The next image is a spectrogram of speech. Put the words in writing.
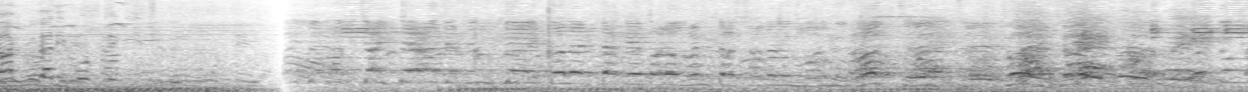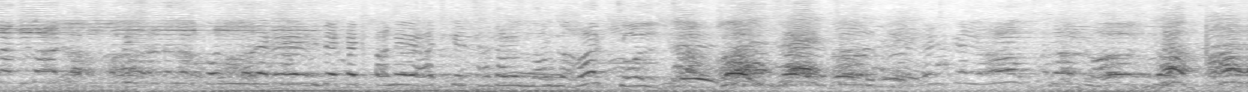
ডাক্তারি গিয়েছিল। ঘণ্টা সাধারণ ধর্মঘট চলছে। এই দোকানপাট অফিসারেরা বন্ধ রেখে বিবেকের পানে আজকে সাধারণ ধর্মঘট চলছে ইনকলাব জিন্দাবাদ।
